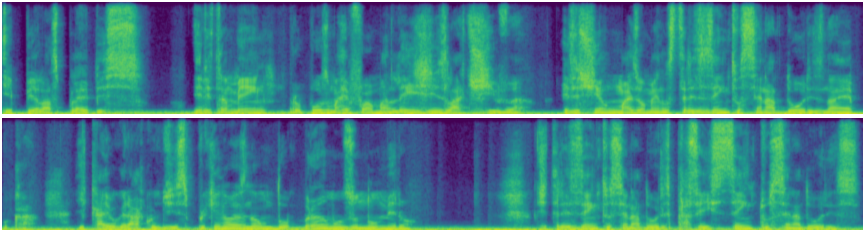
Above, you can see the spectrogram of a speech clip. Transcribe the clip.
e pelas plebes. Ele também propôs uma reforma legislativa. Existiam mais ou menos 300 senadores na época. E Caio Graco diz: por que nós não dobramos o número de 300 senadores para 600 senadores?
